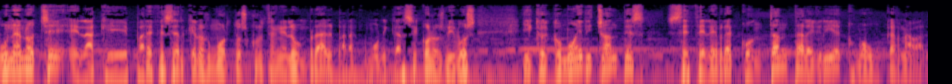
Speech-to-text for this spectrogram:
Una noche en la que parece ser que los muertos cruzan el umbral para comunicarse con los vivos y que, como he dicho antes, se celebra con tanta alegría como un carnaval.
